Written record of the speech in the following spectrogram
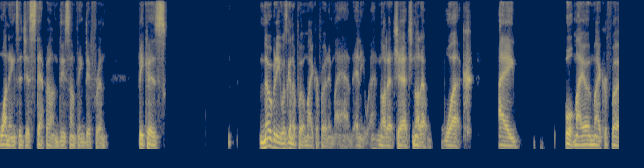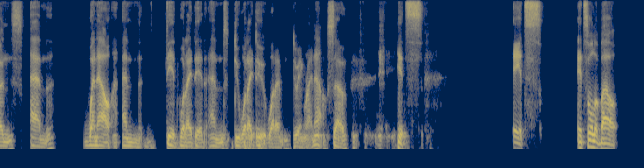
wanting to just step out and do something different because nobody was going to put a microphone in my hand anywhere, not at church, not at work. I bought my own microphones and went out and did what I did and do what I do, what I'm doing right now. So it's it's it's all about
